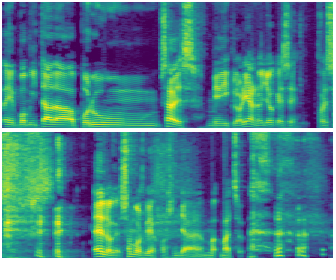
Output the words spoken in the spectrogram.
eh, vomitada por un, ¿sabes? Midicloriano, yo qué sé. Pues es lo que somos viejos ya, macho.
